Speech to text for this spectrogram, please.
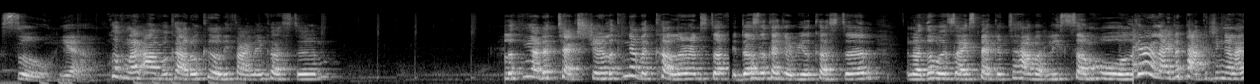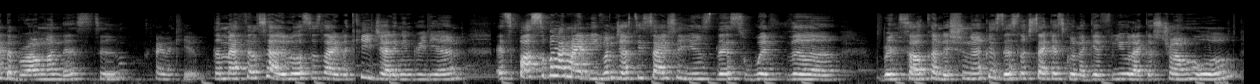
So, yeah. Coconut Avocado Curly Finding Custard. Looking at the texture, looking at the color and stuff, it does look like a real custard. In other words, I expect it to have at least some hole. I kind of like the packaging. I like the brown on this too kind of cute. The methyl cellulose is like the key gelling ingredient. It's possible I might even just decide to use this with the rinse out conditioner because this looks like it's going to give you like a strong hold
